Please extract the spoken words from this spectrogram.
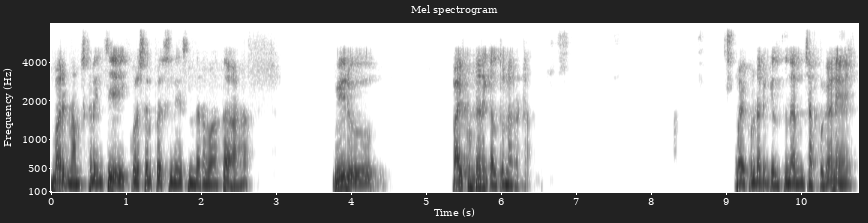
వారికి నమస్కరించి కురసల ప్రశ్న వేసిన తర్వాత వీరు వైకుంఠానికి వెళ్తున్నారట. వైకుంఠానికి వెళ్తున్నారని చెప్పగానే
